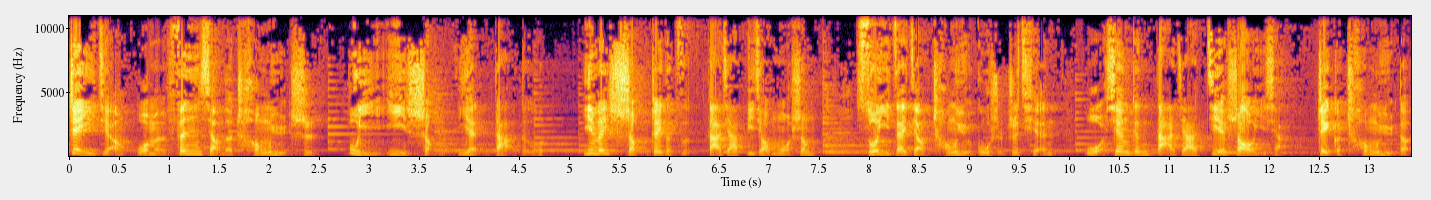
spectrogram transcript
这一讲我们分享的成语是“不以一省掩大德”。因为“省”这个字大家比较陌生，所以在讲成语故事之前，我先跟大家介绍一下这个成语的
